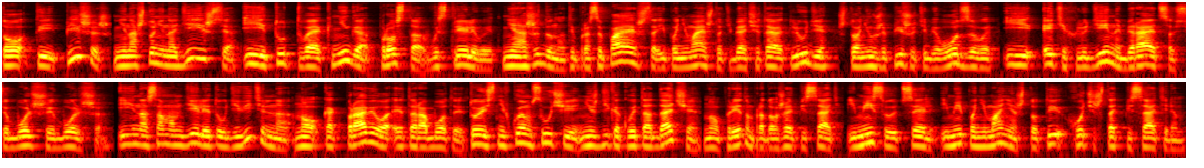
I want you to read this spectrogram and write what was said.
что ты пишешь, ни на что не надеешься, и тут твоя книга просто выстреливает. Неожиданно ты просыпаешься и понимаешь, что тебя читают люди, что они уже пишут тебе отзывы, и этих людей набирается все больше и больше. И на самом деле это удивительно, но, как правило, это работает. То есть ни в коем случае не жди какой-то отдачи, но при этом продолжай писать. Имей свою цель, имей понимание, что ты хочешь стать писателем.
